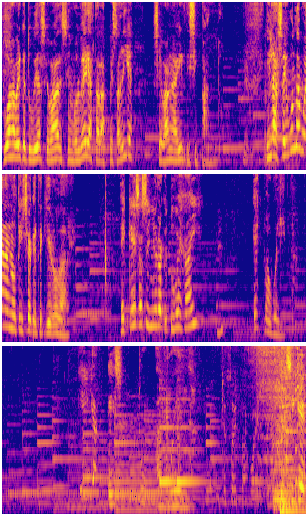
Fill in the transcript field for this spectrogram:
Tú vas a ver que tu vida se va a desenvolver y hasta las pesadillas se van a ir disipando. Y la segunda buena noticia que te quiero dar es que esa señora que tú ves ahí es tu abuelita. Ella es tu abuela. Yo soy tu abuela. Así que,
